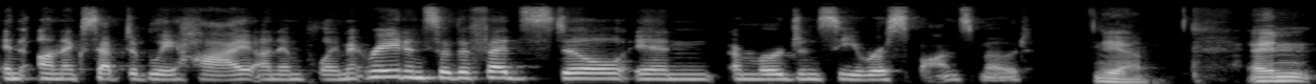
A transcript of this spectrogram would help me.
an unacceptably high unemployment rate. And so the fed's still in emergency response mode. Yeah. And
